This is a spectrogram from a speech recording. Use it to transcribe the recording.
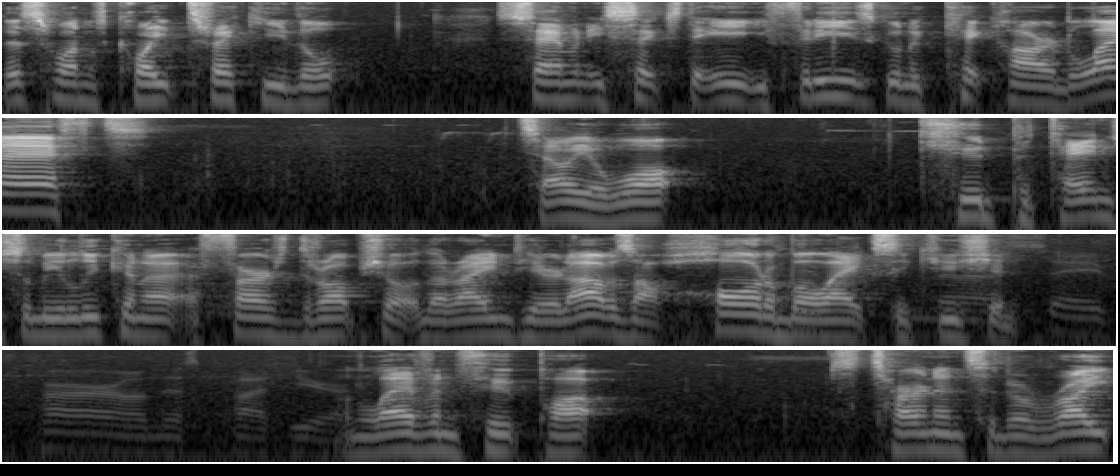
This one's quite tricky though. 76 to 83. It's going to kick hard left. Tell you what, could potentially be looking at a first drop shot of the round here. That was a horrible execution. Here. 11 foot putt. It's turning to the right.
